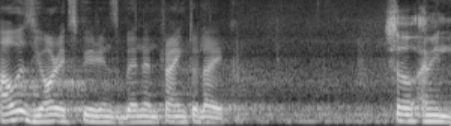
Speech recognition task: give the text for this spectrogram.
How has your experience been in trying to like? So, I mean,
